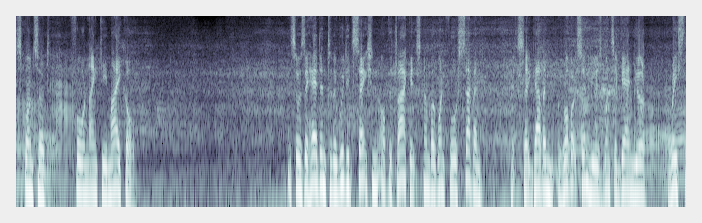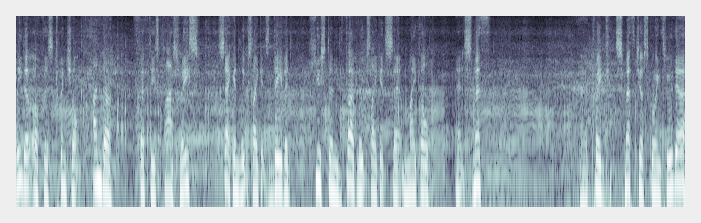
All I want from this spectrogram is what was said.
sponsored 490 Maico. And so as they head into the wooded section of the track, it's number 147. It's uh, Gavin Robertson, who is once again your race leader of this Twin Shock under 50s class race. Second looks like it's David Houston. Third looks like it's uh, Michael uh, Smith. Uh, Craig Smith just going through there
